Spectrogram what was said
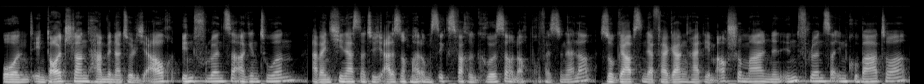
Und in Deutschland haben wir natürlich auch Influencer-Agenturen, aber in China ist natürlich alles nochmal ums x-fache größer und auch professioneller. So gab es in der Vergangenheit eben auch schon mal einen Influencer-Inkubator,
